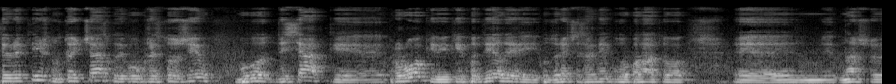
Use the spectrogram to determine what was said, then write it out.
теоретично в той час, коли був Христос жив, було десятки е, пророків, які ходили, і, до речі, серед них було багато е, нашої,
